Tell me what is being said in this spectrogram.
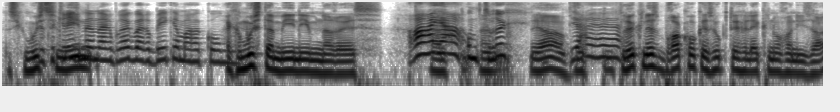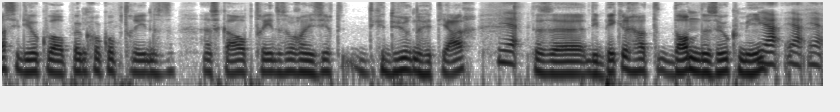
Dus je moest dus ze kregen een herbruikbare beker, maar je kon... En je moest dat meenemen naar huis. Ah ja, om terug. Ja, ja, ja, het leuke is, Brakrock is ook tegelijk een organisatie die ook wel punkrock optredens en ska optredens organiseert gedurende het jaar. Ja. Dus uh, die beker gaat dan dus ook mee. Ja, ja, ja.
